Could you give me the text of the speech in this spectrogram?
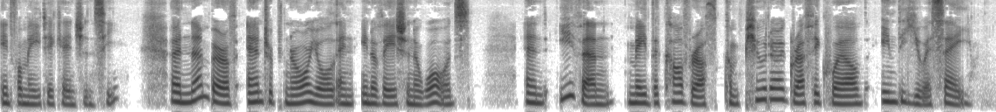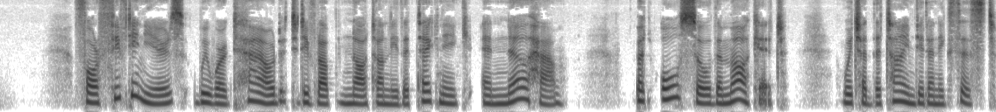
Informatic Agency, a number of entrepreneurial and innovation awards, and even made the cover of Computer Graphic World in the USA. For 15 years, we worked hard to develop not only the technique and know how, but also the market, which at the time didn't exist.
